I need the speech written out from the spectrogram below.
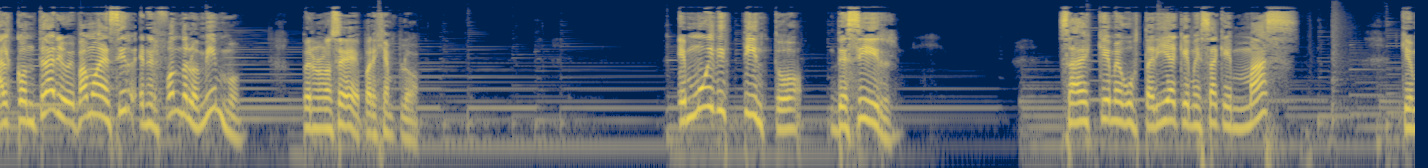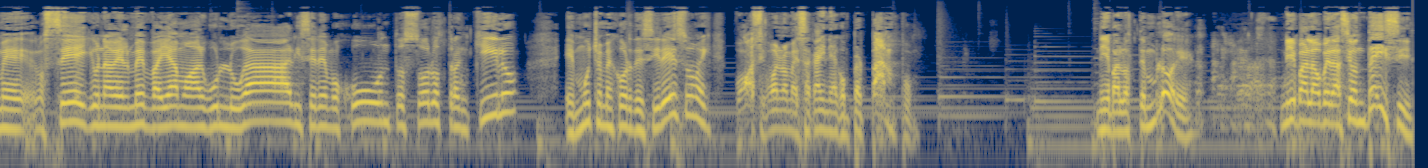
al contrario, vamos a decir en el fondo lo mismo. Pero no sé, por ejemplo, es muy distinto decir, ¿sabes qué? Me gustaría que me saquen más. Que me, no sé, que una vez al mes vayamos a algún lugar y seremos juntos, solos, tranquilos. Es mucho mejor decir eso. Oh, si vos no me sacáis ni a comprar pampo. Ni para los temblores. ni para la operación Daisy.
